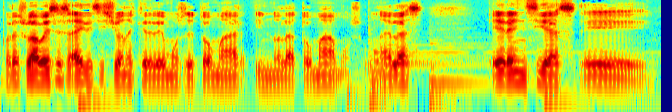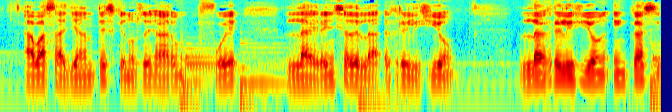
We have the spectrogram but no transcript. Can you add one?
Por eso a veces hay decisiones que debemos de tomar y no la tomamos. Una de las herencias eh, avasallantes que nos dejaron fue la herencia de la religión. La religión en casi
